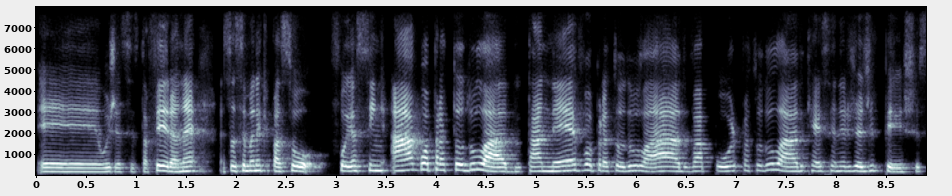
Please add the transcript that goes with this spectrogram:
é, hoje é sexta-feira, né? Essa semana que passou foi assim, água para todo lado, tá? Névoa para todo lado, vapor para todo lado, que é essa energia de peixes.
